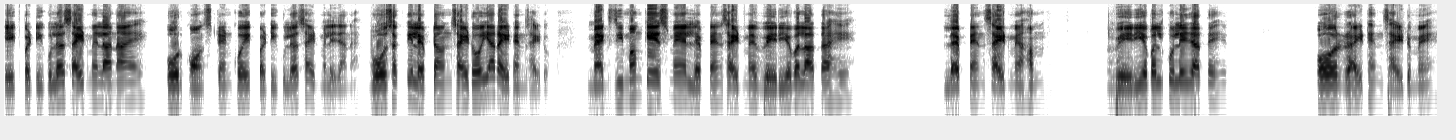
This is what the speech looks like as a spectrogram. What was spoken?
एक पर्टिकुलर साइड में लाना है और कांस्टेंट को एक पर्टिकुलर साइड में ले जाना है। वो हो सकती है लेफ़्ट हैंड साइड हो या राइट हैंड साइड हो। मैक्सिमम केस में लेफ़्ट हैंड साइड में वेरिएबल आता है। लेफ़्ट हैंड साइड में हम वेरिएबल को ले जाते हैं और राइट हैंड साइड में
